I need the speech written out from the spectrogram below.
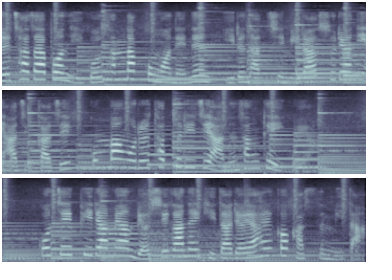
오늘 찾아본 이곳 삼락공원에는 이른 아침이라 수련이 아직까지 꽃망울을 터뜨리지 않은 상태이고요. 꽃이 피려면 몇 시간을 기다려야 할 것 같습니다.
